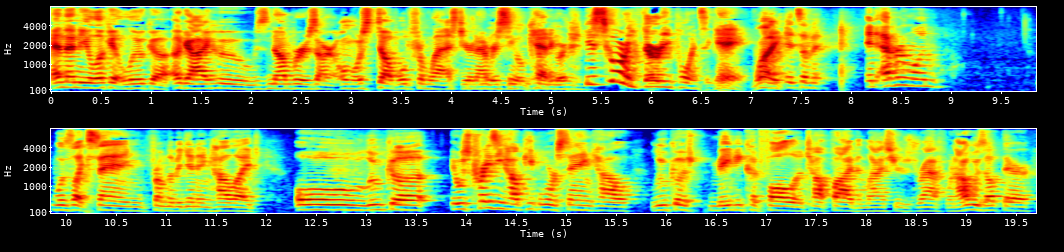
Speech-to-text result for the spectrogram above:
And then you look at Luka, a guy whose numbers are almost doubled from last year in every single category. He's scoring thirty points a game. Like, It's a and everyone was like saying from the beginning how like oh Luka. It was crazy how people were saying how Luka maybe could fall to the top five in last year's draft. When I was up there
